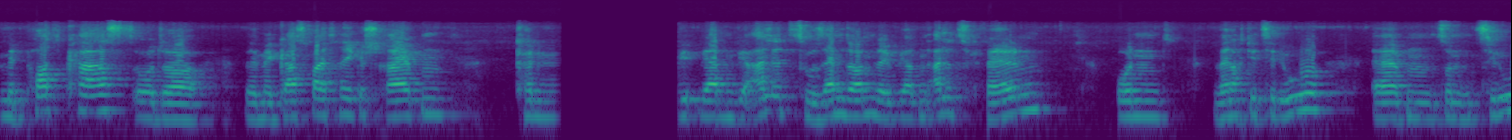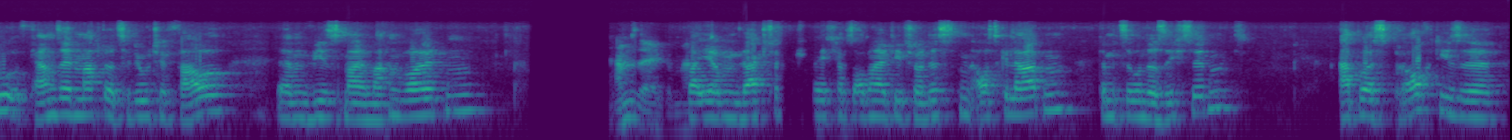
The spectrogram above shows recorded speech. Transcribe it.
mit Podcasts oder wenn wir Gastbeiträge schreiben, können, werden wir alle zu Sendern, wir werden alle zu Quellen. Und wenn auch die CDU ähm, so ein CDU-Fernsehen macht oder CDU-TV, ähm, wie sie es mal machen wollten, haben sie ja gemacht. Bei ihrem Werkstattgespräch haben sie auch mal die Journalisten ausgeladen, damit sie unter sich sind. Aber es braucht diese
